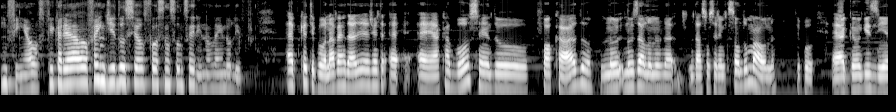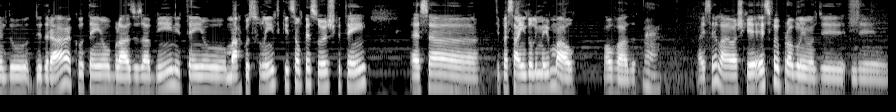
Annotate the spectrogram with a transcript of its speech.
Enfim, eu ficaria ofendido se eu fosse um Sonserino lendo o livro. É porque, tipo, na verdade a gente é, é, acabou sendo focado no, nos alunos da, da Sonserina que são do mal, né? Tipo, é a ganguezinha do, de Draco, tem o Blasio Zabini, tem o Marcus Flint, que são pessoas que têm essa, tipo, essa índole meio mal, malvada. É. Aí, sei lá, eu acho que esse foi o problema de, de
